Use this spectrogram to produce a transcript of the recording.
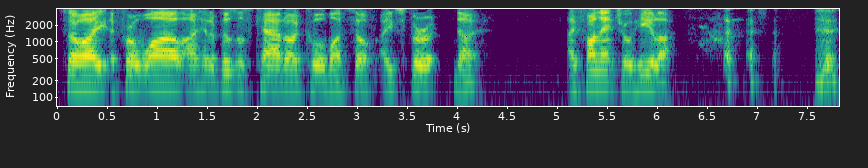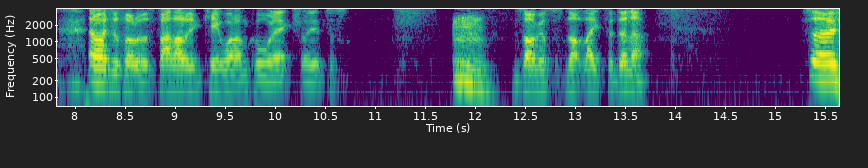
So I, for a while, I had a business card. I'd call myself a spirit, no, a financial healer. and I just thought it was fun. I didn't care what I'm called. Actually, it's just as long as it's not late for dinner. So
